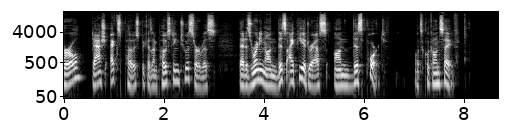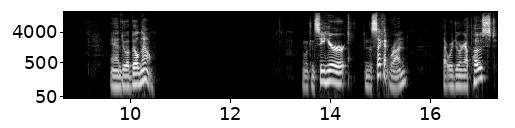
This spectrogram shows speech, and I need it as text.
curl dash x post because I'm posting to a service that is running on this IP address on this port. Let's click on save and do a build now. And we can see here in the second run that we're doing a post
